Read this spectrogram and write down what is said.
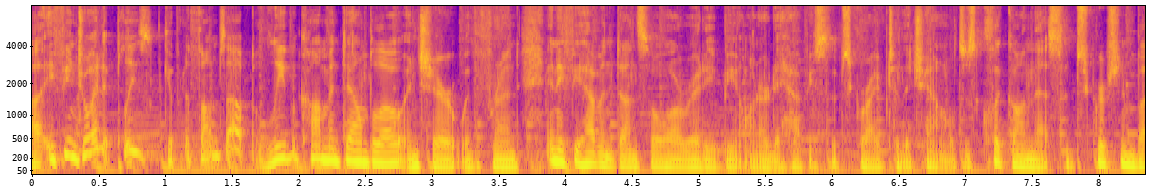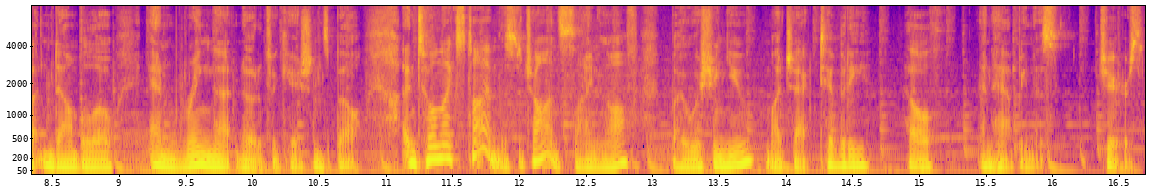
Uh, if you enjoyed it, please give it a thumbs up, leave a comment down below, and share it with a friend. And if you haven't done so already, be honored to have you subscribe to the channel. Just click on that subscription button down below and ring that notifications bell. Until next time, this is John signing off by wishing you much activity, health, and happiness. Cheers.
